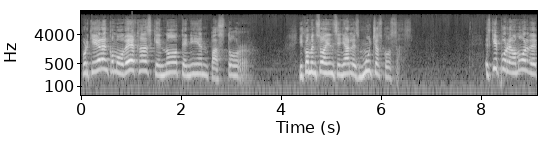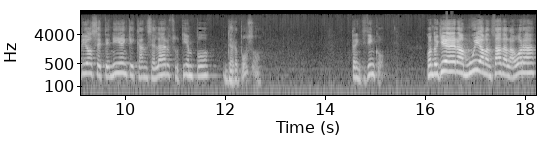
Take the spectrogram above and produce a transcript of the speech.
porque eran como ovejas que no tenían pastor. Y comenzó a enseñarles muchas cosas. Es que por el amor de Dios se tenían que cancelar su tiempo de reposo. 35. Cuando ya era muy avanzada la hora,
